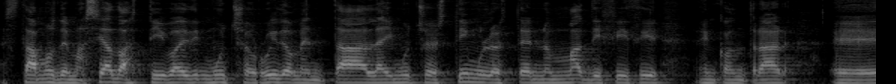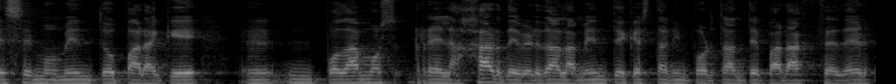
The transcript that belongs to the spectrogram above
estamos demasiado activos, hay mucho ruido mental, hay mucho estímulo externo, es más difícil encontrar eh, ese momento para que eh, podamos relajar de verdad la mente, que es tan importante para acceder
